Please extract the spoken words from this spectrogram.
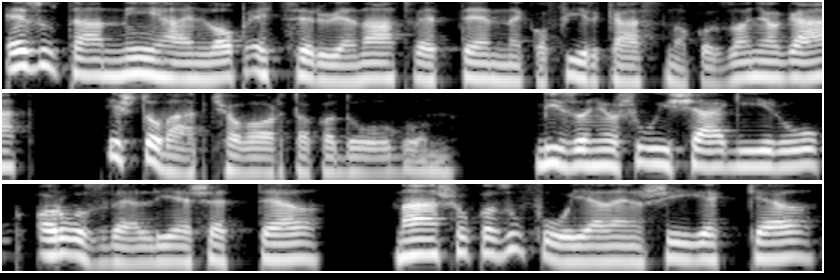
Ezután néhány lap egyszerűen átvette ennek a firkásznak az anyagát, és tovább csavartak a dolgon. Bizonyos újságírók a Roswelli esettel, mások az UFO jelenségekkel,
